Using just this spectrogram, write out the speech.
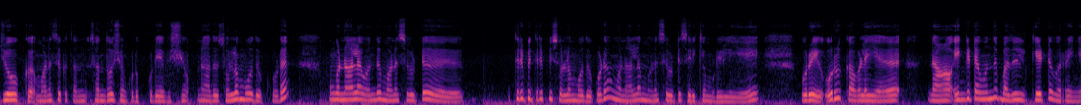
ஜோக்கு மனசுக்கு தந் சந்தோஷம் கொடுக்கக்கூடிய விஷயம். நான் அதை சொல்லும்போது கூட உங்களால் வந்து மனசு விட்டு திருப்பி திருப்பி சொல்லும்போது கூட உங்களால் மனசு விட்டு சிரிக்க முடியலையே. ஒரு ஒரு கவலையை நான் எங்கிட்ட வந்து பதில் கேட்டு வர்றீங்க.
